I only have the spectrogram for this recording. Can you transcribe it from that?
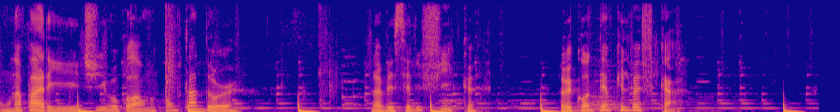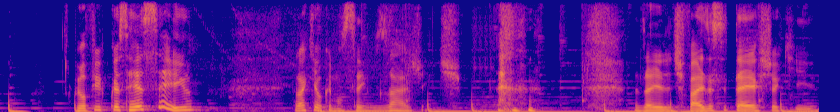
um na parede e vou colar um no computador. Pra ver se ele fica. Pra ver quanto tempo que ele vai ficar. Eu fico com esse receio. Será que eu que não sei usar, gente? Mas aí a gente faz esse teste aqui.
